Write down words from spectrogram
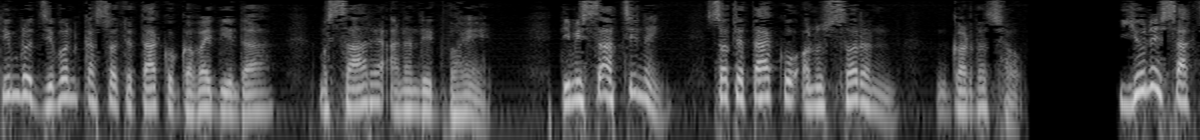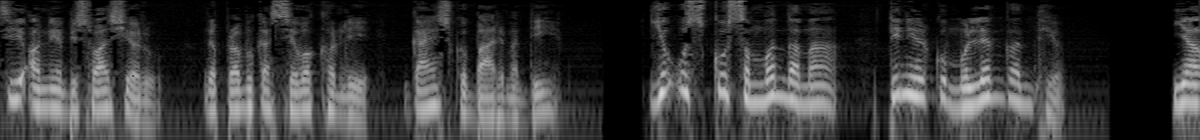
तिम्रो जीवनका सत्यताको गवाई दिँदा म साह्रै आनन्दित भए। तिमी साँच्ची नै सत्यताको अनुसरण गर्दछौ। यो नै साक्षी अन्य विश्वासीहरू र प्रभुका सेवकहरूले गायसको बारेमा दिए। यो उसको सम्बन्धमा तिनीहरूको मूल्याङ्कन थियो। यहाँ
